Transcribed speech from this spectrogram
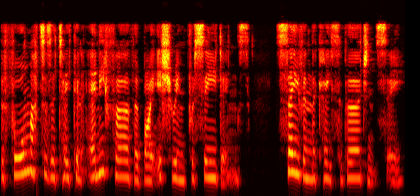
before matters are taken any further by issuing proceedings, save in the case of urgency,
